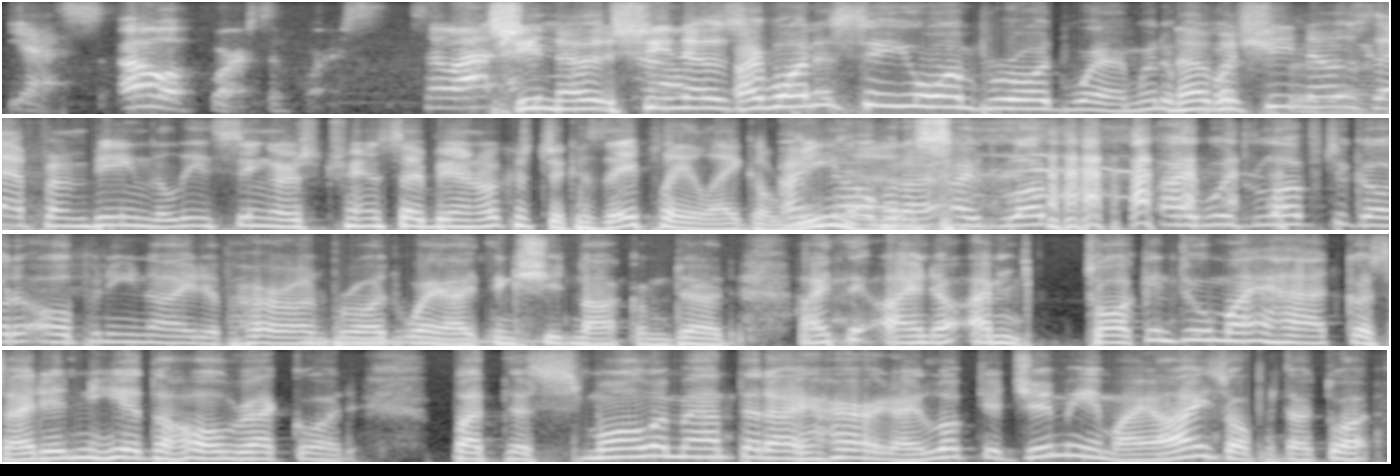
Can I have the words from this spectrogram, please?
Yes. Oh, of course, of course. So I, She knows. She so- knows. I want to see you on Broadway. I'm going to No, but she knows that from being the lead singer of Trans Siberian Orchestra because they play like arenas. I know, but I, I'd love. I would love to go to opening night of her on Broadway. I think she'd knock them dead. I think I know. I'm talking through my hat because I didn't hear the whole record, but the small amount that I heard, I looked at Jimmy and my eyes opened. I thought,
